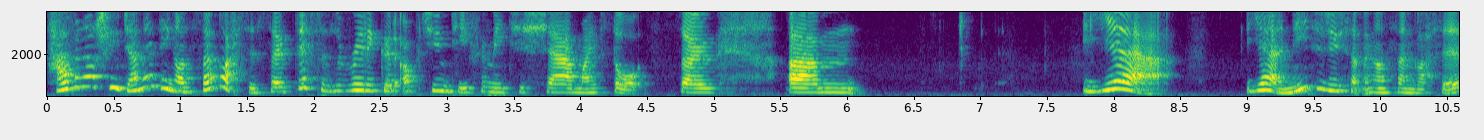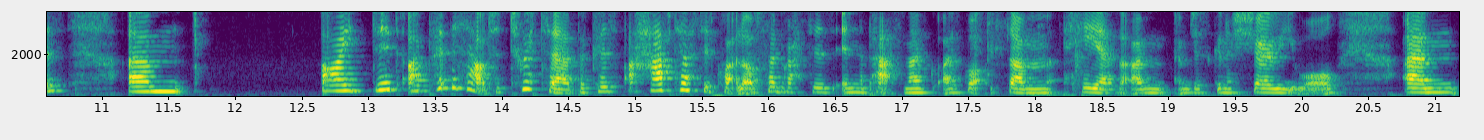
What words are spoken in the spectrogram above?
haven't actually done anything on sunglasses, so this is a really good opportunity for me to share my thoughts. So, um, yeah, yeah, need to do something on sunglasses. Um, I did. I put this out to Twitter because I have tested quite a lot of sunglasses in the past, and I've I've got some here that I'm I'm just going to show you all, um,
